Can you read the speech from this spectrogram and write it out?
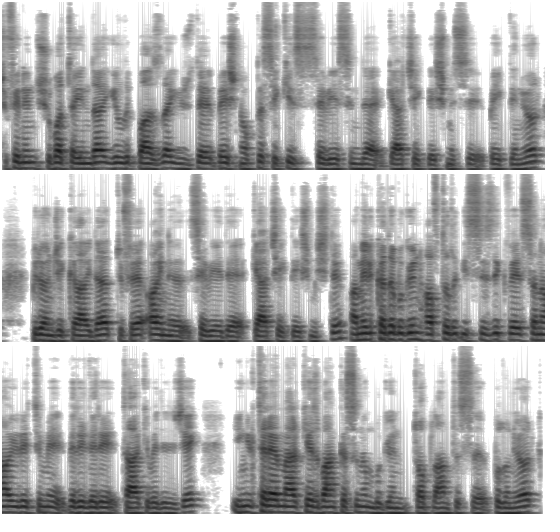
TÜFE'nin Şubat ayında yıllık bazda %5.8 seviyesinde gerçekleşmesi bekleniyor. Bir önceki ayda TÜFE aynı seviyede gerçekleşmişti. Amerika'da bugün haftalık işsizlik ve sanayi üretimi verileri takip edilecek. İngiltere Merkez Bankası'nın bugün toplantısı bulunuyor.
